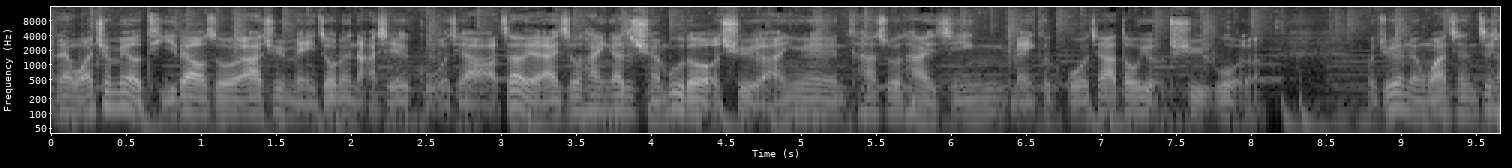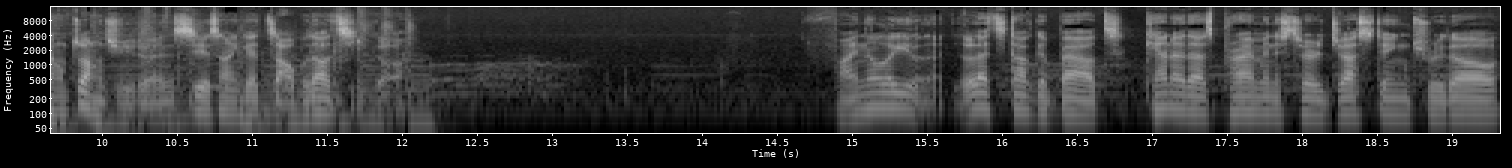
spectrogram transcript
但完全没有提到说要去美洲的哪些国家。照理来说，他应该是全部都有去了，因为他说他已经每个国家都有去过了。我觉得能完成这项壮举的人，世界上应该找不到几个。Finally, let's talk about Canada's Prime Minister Justin Trudeau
